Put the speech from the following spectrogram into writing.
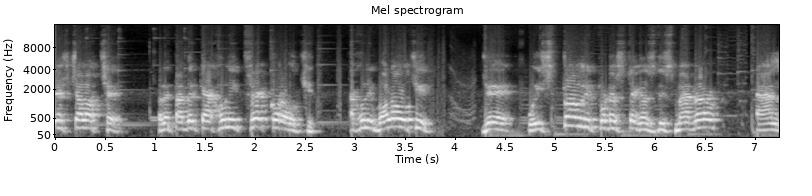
দেশ চালাচ্ছে তাহলে তাদেরকে এখনই থ্রেট করা উচিত। এখনই বলা উচিত যে we strongly protest against this matter and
